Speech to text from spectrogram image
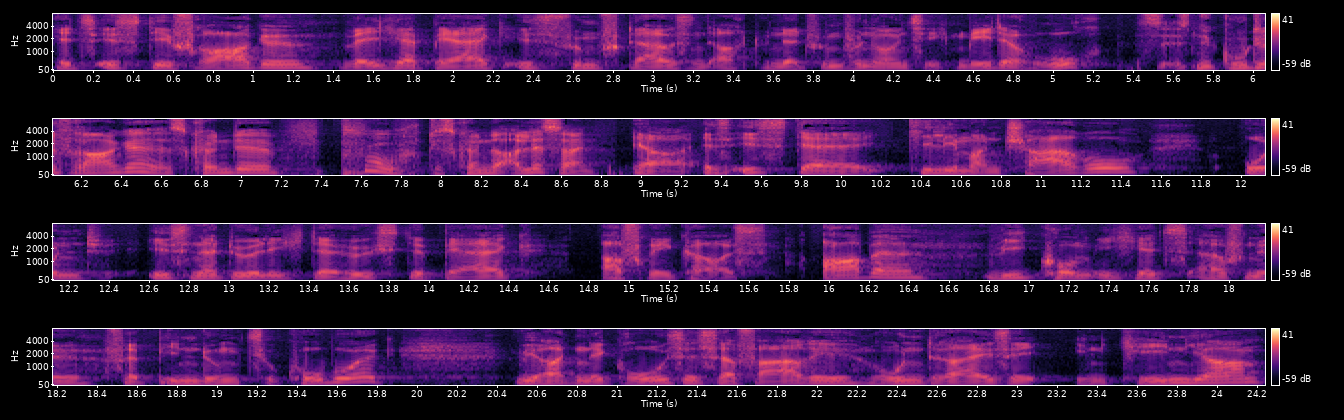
Jetzt ist die Frage, welcher Berg ist 5895 Meter hoch? Das ist eine gute Frage. Es könnte, puh, das könnte alles sein. Ja, es ist der Kilimanjaro und ist natürlich der höchste Berg Afrikas. Aber wie komme ich jetzt auf eine Verbindung zu Coburg? Wir hatten eine große Safari-Rundreise in Kenia.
